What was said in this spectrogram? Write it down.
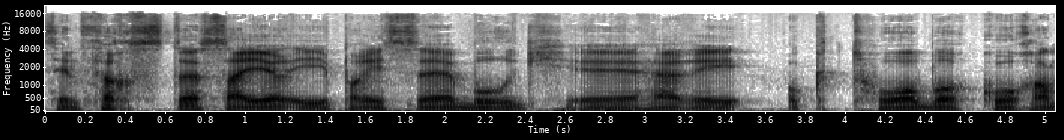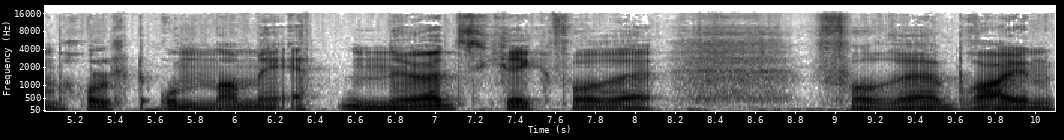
sin første seier i Paris-Bourg her i oktober, hvor han holdt unna med et nødskrik for, eh, for eh, Brian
